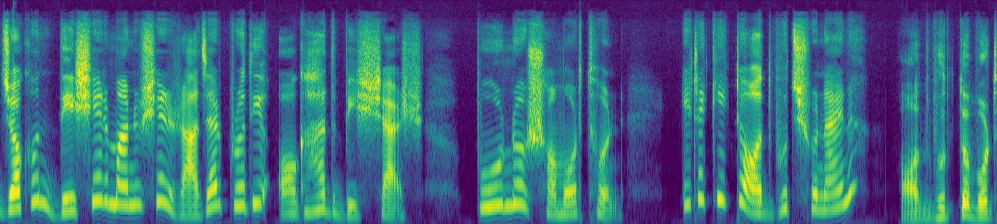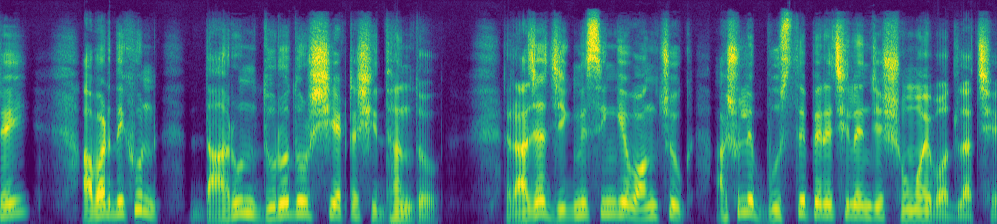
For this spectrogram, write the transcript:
যখন দেশের মানুষের রাজার প্রতি অগাধ বিশ্বাস পূর্ণ সমর্থন এটা কি একটা অদ্ভুত শোনায় না? অদ্ভুত তো বটেই। আবার দেখুন দারুণ দূরদর্শী একটা সিদ্ধান্ত। রাজা জিগমি সিংহে ওয়াংচুক আসলে বুঝতে পেরেছিলেন যে সময় বদলাচ্ছে।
